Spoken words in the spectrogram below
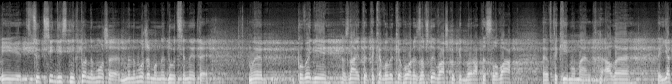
І цю цінність ніхто не може, ми не можемо недооцінити. Ми повинні, знаєте, таке велике горе завжди важко підбирати слова е, в такий момент. Але як,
